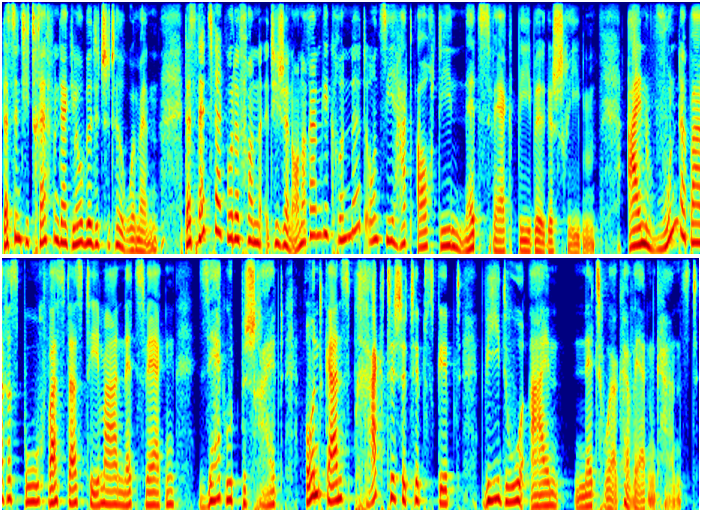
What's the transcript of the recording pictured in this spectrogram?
Das sind die Treffen der Global Digital Women. Das Netzwerk wurde von Tijen Onaran gegründet und sie hat auch die Netzwerkbibel geschrieben. Ein wunderbares Buch, was das Thema Netzwerken sehr gut beschreibt und ganz praktische Tipps gibt, wie du ein Networker werden kannst.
